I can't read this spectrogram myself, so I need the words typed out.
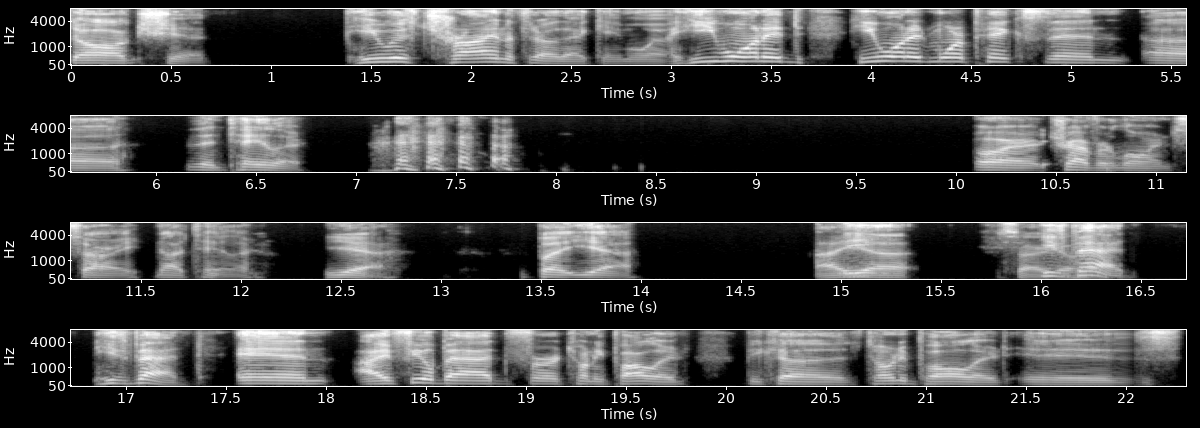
Dog shit. He was trying to throw that game away. He wanted he wanted more picks than uh than Taylor or Trevor Lawrence. Sorry, not Taylor. yeah, But yeah, I He- uh, sorry, he's go ahead. bad. He's bad. And I feel bad for Tony Pollard because Tony Pollard is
